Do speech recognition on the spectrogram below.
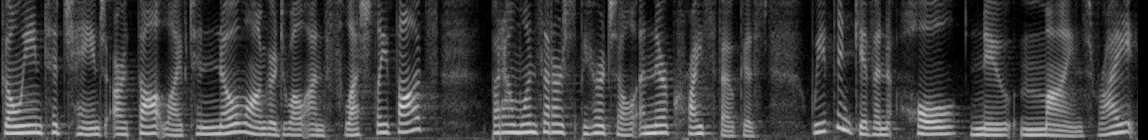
going to change our thought life to no longer dwell on fleshly thoughts, but on ones that are spiritual and they're Christ focused. We've been given whole new minds, right?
